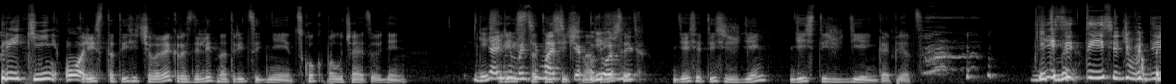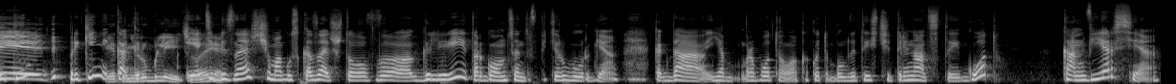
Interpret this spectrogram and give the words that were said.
Прикинь, Оль. 300 тысяч человек разделить на 30 дней. Сколько получается в день? 10 Я не математик, художник. 10 тысяч в день? 10 тысяч в день, капец. 10 тысяч в а день. Прикинь, прикинь это как... не рублей, человек. Я тебе знаешь, что могу сказать, что в галерее торговом центре в Петербурге, когда я работала, какой-то был 2013 год, конверсия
